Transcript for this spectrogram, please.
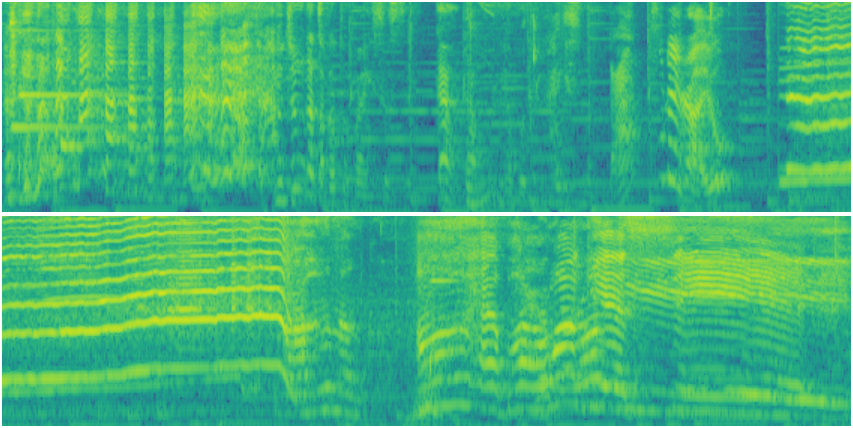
요즘 과자가 더 맛있었으니까 한번 해보도록 하겠습니다. 프레라요? 나른한 거. 아, 해바라기. 씨.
